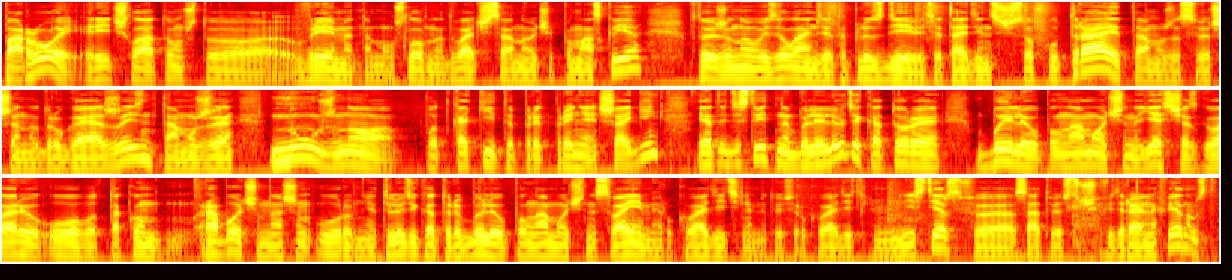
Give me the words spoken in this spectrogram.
порой речь шла о том, что время, там, условно, 2 часа ночи по Москве, в той же Новой Зеландии это плюс 9, это 11 часов утра, и там уже совершенно другая жизнь, там уже нужно вот какие-то предпринять шаги. И это действительно были люди, которые были уполномочены, я сейчас говорю о вот таком рабочем нашем уровне, это люди, которые были уполномочены своими руководителями, то есть руководителями министерств, э, соответствующих федеральных ведомств,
